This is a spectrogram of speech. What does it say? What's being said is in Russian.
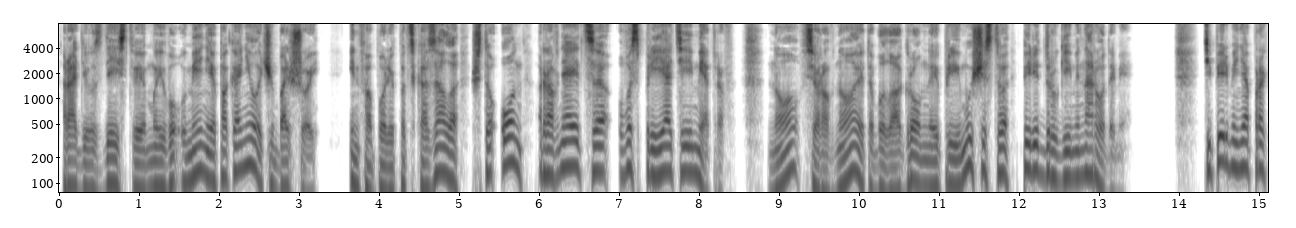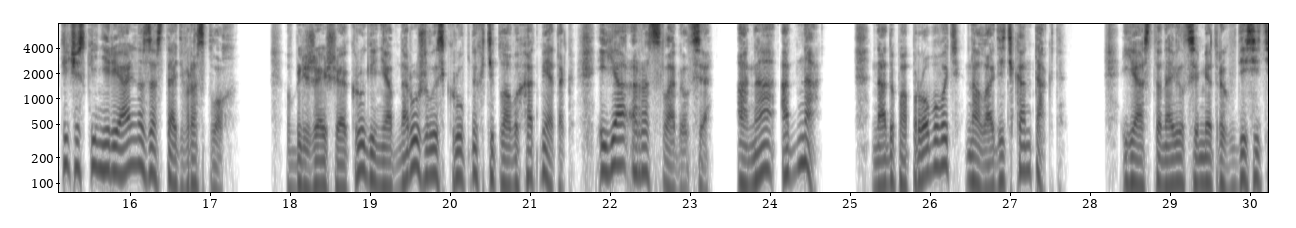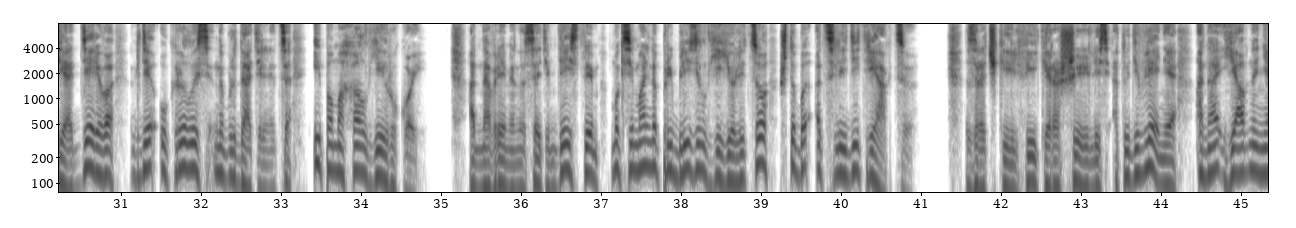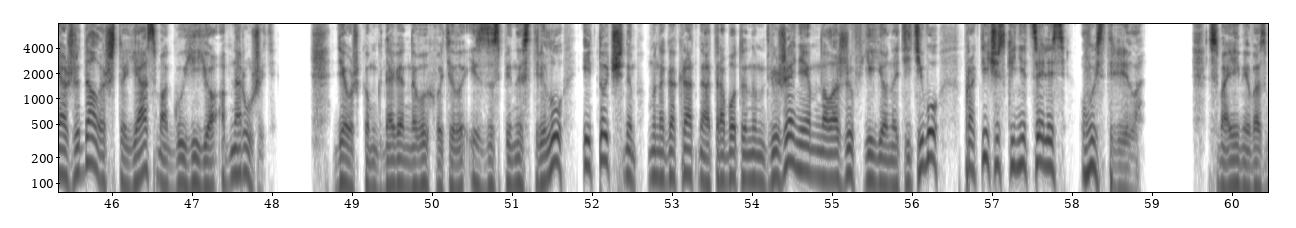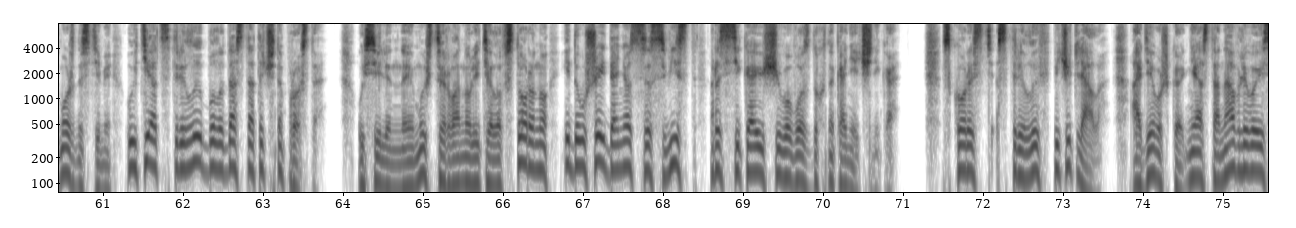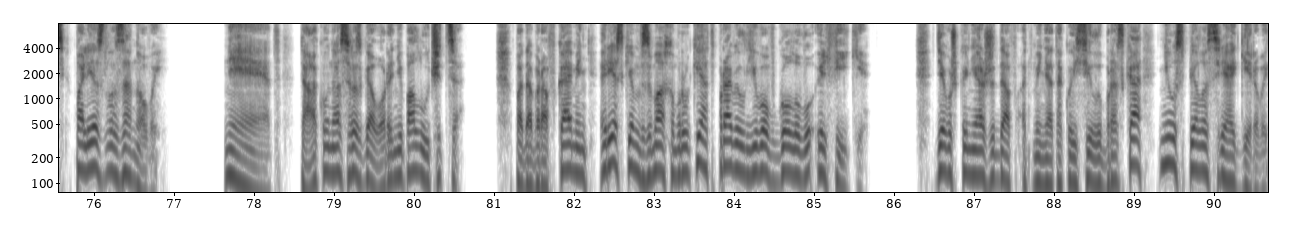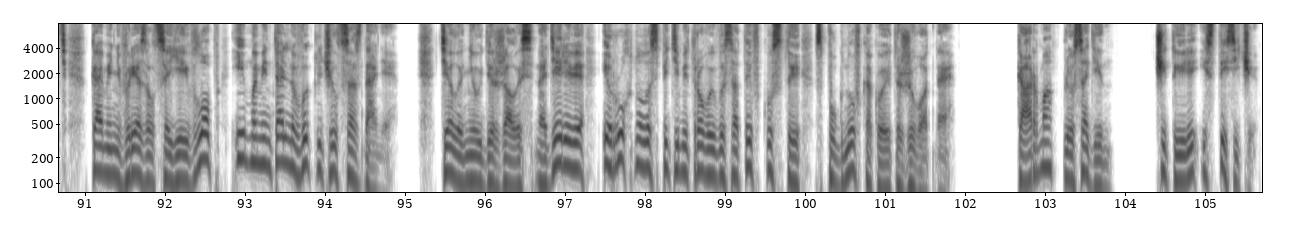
Радиус действия моего умения пока не очень большой. Инфополе подсказало, что он равняется восприятии метров. Но все равно это было огромное преимущество перед другими народами. Теперь меня практически нереально застать врасплох. В ближайшей округе не обнаружилось крупных тепловых отметок, и я расслабился. Она одна. Надо попробовать наладить контакт. Я остановился метрах в десяти от дерева, где укрылась наблюдательница, и помахал ей рукой. Одновременно с этим действием максимально приблизил ее лицо, чтобы отследить реакцию. Зрачки эльфийки расширились от удивления. Она явно не ожидала, что я смогу ее обнаружить. Девушка мгновенно выхватила из-за спины стрелу и точным, многократно отработанным движением, наложив ее на тетиву, практически не целясь, выстрелила. С моими возможностями уйти от стрелы было достаточно просто. Усиленные мышцы рванули тело в сторону, и до ушей донесся свист рассекающего воздух наконечника. Скорость стрелы впечатляла, а девушка, не останавливаясь, полезла за новой. «Нет, так у нас разговора не получится». Подобрав камень, резким взмахом руки отправил его в голову эльфийки. Девушка, не ожидав от меня такой силы броска, не успела среагировать. Камень врезался ей в лоб и моментально выключил сознание. Тело не удержалось на дереве и рухнуло с пятиметровой высоты в кусты, спугнув какое-то животное. Карма плюс один. Четыре из тысячи.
